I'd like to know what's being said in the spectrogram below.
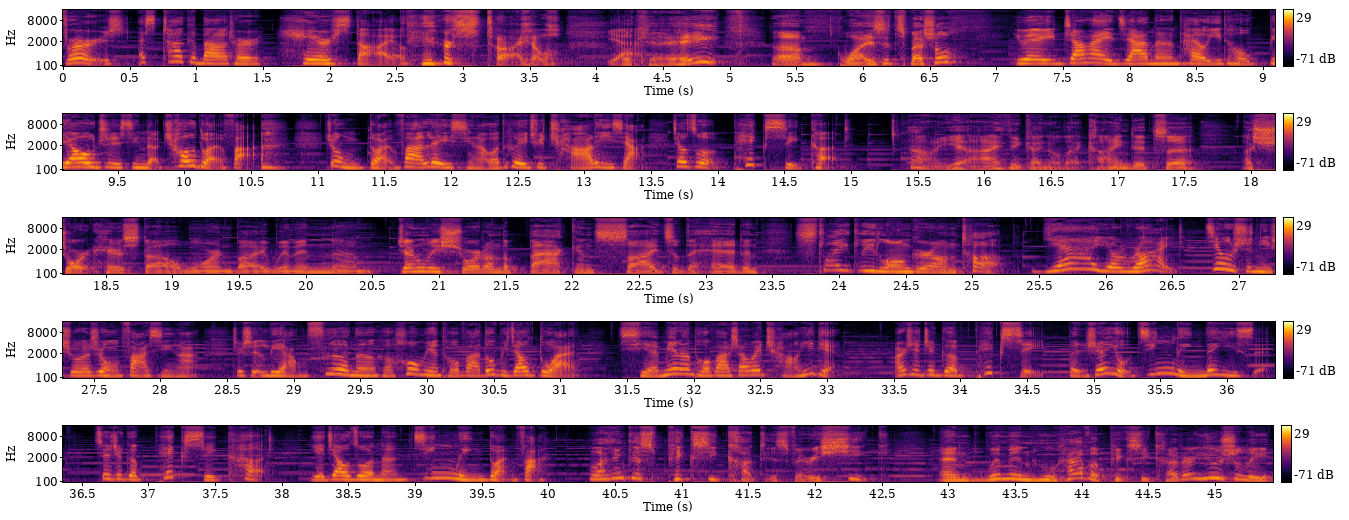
First, let's talk about her hairstyle. Hairstyle. Yeah. Okay. Um, why is it special? 因为张艾嘉呢，她有一头标志性的超短发，这种短发类型啊，我特意去查了一下，叫做 pixie cut。 Oh, yeah, I think I know that kind. It's a, a short hairstyle worn by women, um, generally short on the back and sides of the head and slightly longer on top. Yeah, you're right，就是你说的这种发型啊，就是两侧呢和后面头发都比较短，前面的头发稍微长一点，而且这个 pixie 本身有精灵的意思，所以这个 pixie cut 也叫做呢精灵短发。 Well, I think this pixie cut is very chic. And women who have a pixie cut are usually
